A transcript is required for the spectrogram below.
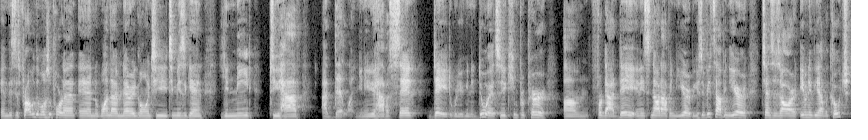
and this is probably the most important and one that I'm never going to, to miss again. You need to have a deadline. You need to have a set date where you're going to do it so you can prepare um, for that day and it's not up in the air. Because if it's up in the air, chances are, even if you have a coach,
